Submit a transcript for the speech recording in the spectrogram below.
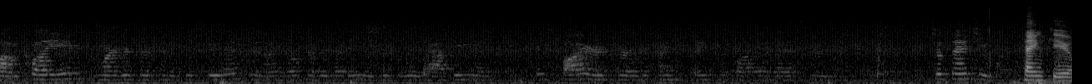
um, claim Margaret Griffin as a student? And I hope everybody is equally happy and inspired for the kind of things that lie ahead for you. So thank you. Margaret. Thank you.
